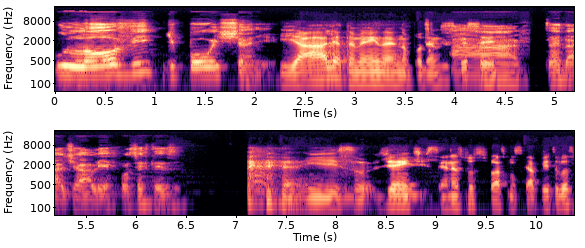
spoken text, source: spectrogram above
o love de Paul e Shani. E a Alia também, né? Não podemos esquecer. Ah, verdade, a Alia, com certeza. Isso. Gente, cenas para os próximos capítulos.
